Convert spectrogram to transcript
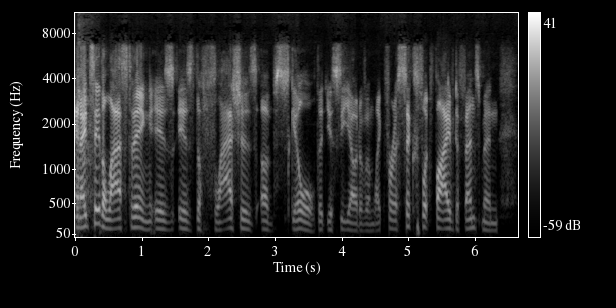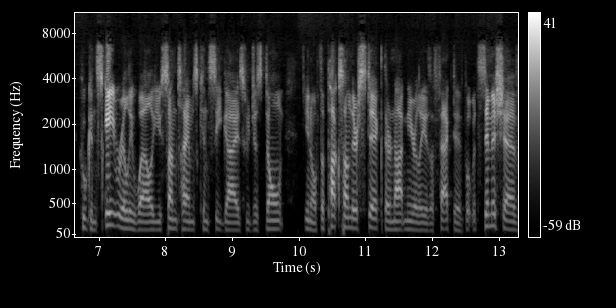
And I'd say the last thing is is the flashes of skill that you see out of him. Like for a six foot five defenseman who can skate really well, you sometimes can see guys who just don't, you know, if the puck's on their stick, they're not nearly as effective. But with Simashev,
